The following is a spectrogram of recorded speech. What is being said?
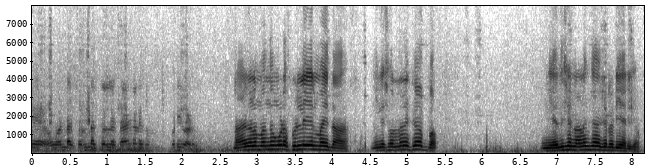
இங்கே உங்கள்கிட்ட சொல்ல சொல்ல தாங்களுக்கு முடிவடும் நாங்களும் வந்து கூட பிள்ளைகள் மாதிரி தான். நீங்க சொல்றதை கேட்போம். நீங்க எது சொன்னாலும் கேட்க ரெடியா இருக்கும்.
